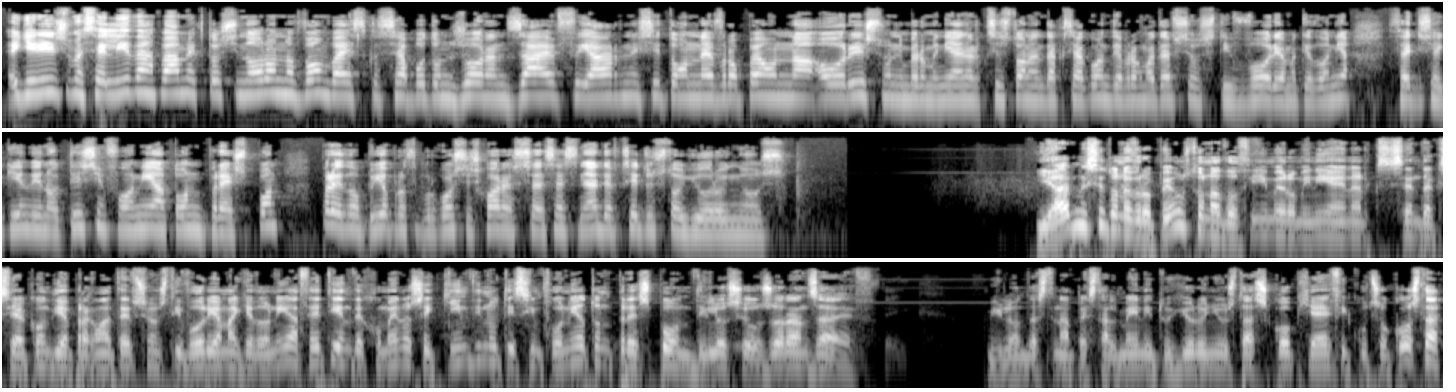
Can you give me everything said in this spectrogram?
Ε, γυρίζουμε σελίδα. Πάμε εκτός συνόρων. Βόμβα έσκασε από τον Ζόραν Τζάεφ η άρνηση των Ευρωπαίων να ορίσουν ημερομηνία έναρξης των ενταξιακών διαπραγματεύσεων στη Βόρεια Μακεδονία. Θέτει σε κίνδυνο τη συμφωνία των Πρέσπων, προειδοποιεί ο Πρωθυπουργός της χώρας σε συνέντευξή του στο Euronews. Η άρνηση των Ευρωπαίων στο να δοθεί ημερομηνία έναρξης ενταξιακών διαπραγματεύσεων στη Βόρεια Μακεδονία θέτει ενδεχομένως σε κίνδυνο τη Συμφωνία των Πρεσπών, δήλωσε ο Ζόραν Τζάεφ. Μιλώντας στην απεσταλμένη του Euronews στα Σκόπια Έφη Κουτσοκώστα,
